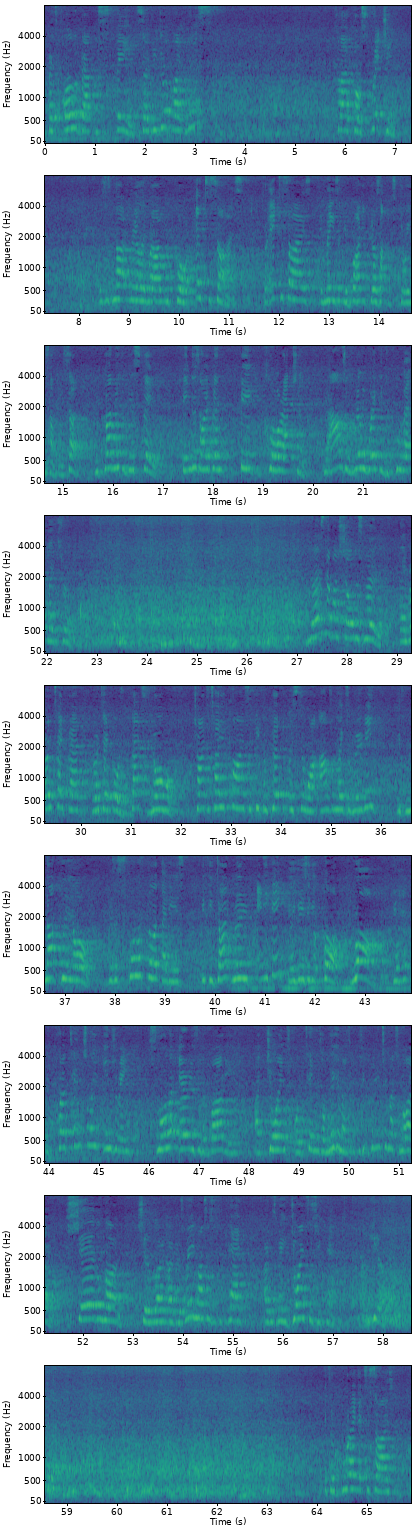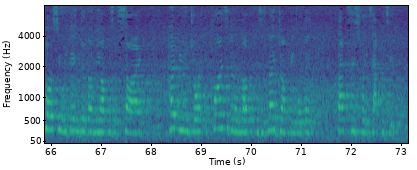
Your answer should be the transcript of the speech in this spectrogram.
But it's all about the speed. So if you do it like this, so I call stretching. This is not really what I would call exercise. So exercise, it means that your body feels like it's doing something. So you've got to move a bit of speed. Fingers open, big core action. Your arms are really working to pull that leg through. Notice how my shoulders move. They rotate back, rotate forwards. That's normal. Trying to tell your clients to keep them perfectly still while arms and legs are moving is not good at all. There's a school of thought that is, if you don't move anything, you're using your core. Wrong. You're potentially injuring smaller areas of the body like joints or tendons or ligaments because you're putting too much load. Share the load. Share the load over as many muscles as you can, over as many joints as you can. Here. It's a great exercise. Course, you would then do it on the opposite side. Hope you enjoy it. Your clients are going to love it because there's no jumping with it. That's this week's aptitude.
